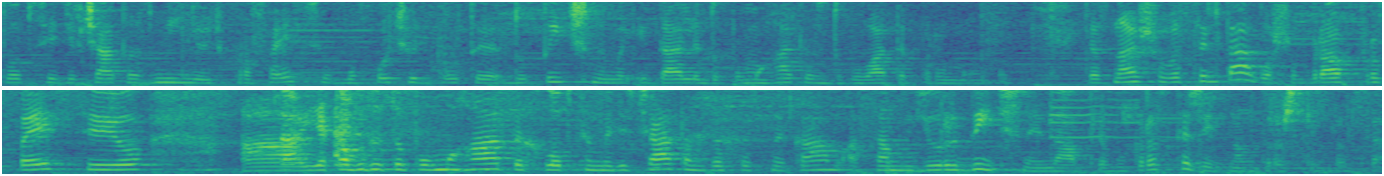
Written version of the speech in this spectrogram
хлопці і дівчата змінюють професію, бо хочуть бути дотичними і далі допомагати здобувати перемогу. Я знаю, що Василь також обрав професію, а, яка буде допомагати хлопцям і дівчатам, захисникам, а саме юридичний напрямок. Розкажіть нам трошки про це.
